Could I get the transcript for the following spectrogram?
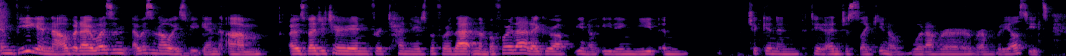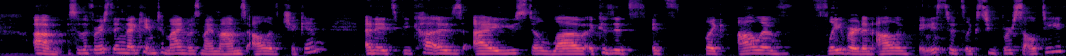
am vegan now, but I wasn't I wasn't always vegan. Um I was vegetarian for 10 years before that and then before that I grew up, you know, eating meat and chicken and potato and just like, you know, whatever everybody else eats. Um so the first thing that came to mind was my mom's olive chicken and it's because I used to love because it's it's like olive flavored and olive based, so it's like super salty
